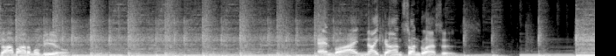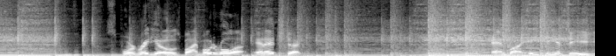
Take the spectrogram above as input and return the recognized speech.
Saab Automobile. And by Nikon Sunglasses. Sport Radios by Motorola and EdgeTech. And by AT&T,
